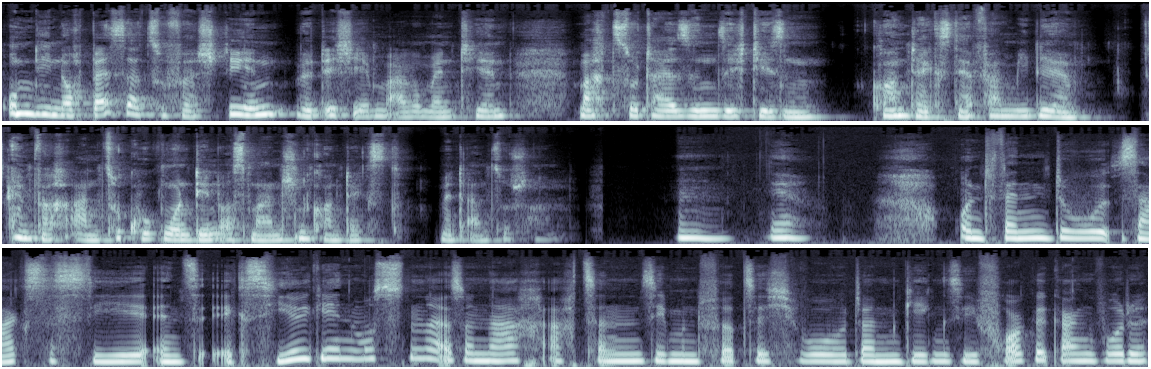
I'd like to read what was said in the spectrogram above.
um die noch besser zu verstehen, würde ich eben argumentieren, macht es total Sinn, sich diesen Kontext der Familie einfach anzugucken und den osmanischen Kontext mit anzuschauen. Hm, ja. Und wenn du sagst, dass sie ins Exil gehen mussten, also nach 1847, wo dann gegen sie vorgegangen wurde,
